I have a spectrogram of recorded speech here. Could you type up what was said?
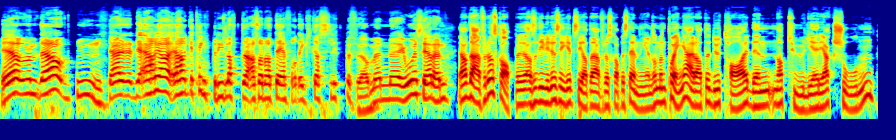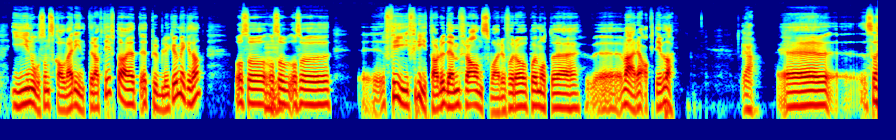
Ja, men ja, mm, jeg, jeg, har, jeg har ikke tenkt på de latter, altså at det er for at jeg skal slippe før, men eh, jo, jeg ser den. Ja, det er for å skape altså De vil jo sikkert si at det er for å skape stemning, eller sånn, men poenget er at du tar den naturlige reaksjonen i noe som skal være interaktivt, da, et, et publikum, ikke sant? Og så, og så, og så fri, fritar du dem fra ansvaret for å på en måte eh, være aktiv, da. Ja. Eh, så,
